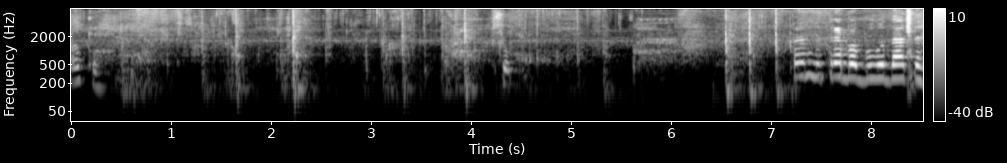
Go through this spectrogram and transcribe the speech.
Окей. Щоб певне треба було дати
